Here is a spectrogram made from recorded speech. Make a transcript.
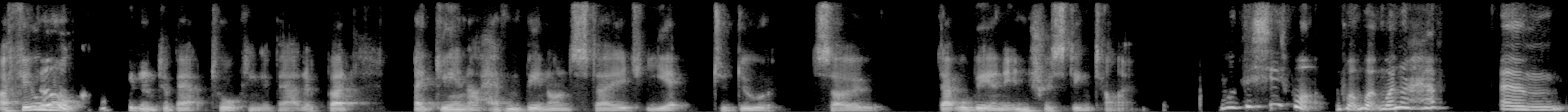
I feel Ooh. more confident about talking about it, but again, I haven't been on stage yet to do it. So that will be an interesting time. Well, this is what when I have um,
